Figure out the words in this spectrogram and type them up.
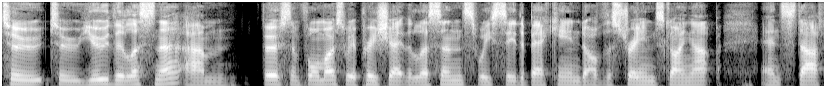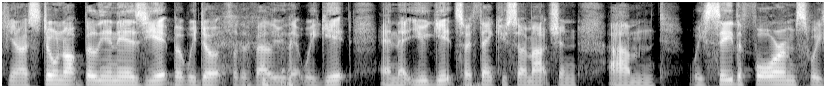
to to you, the listener. Um, first and foremost, we appreciate the listens. We see the back end of the streams going up and stuff. You know, still not billionaires yet, but we do it for the value that we get and that you get. So thank you so much. And um, we see the forums. We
